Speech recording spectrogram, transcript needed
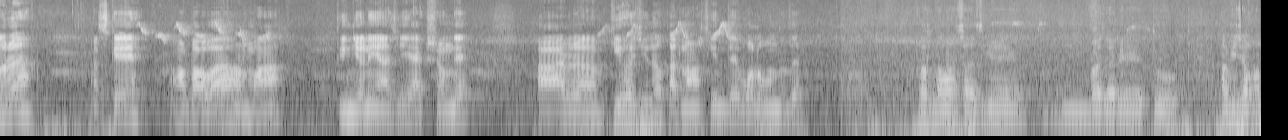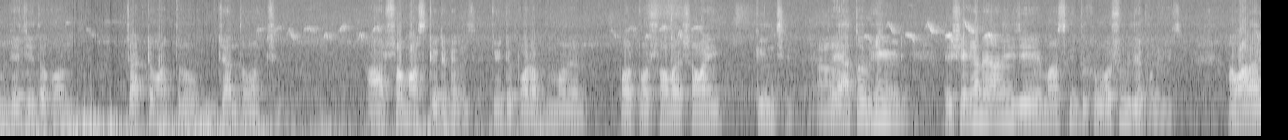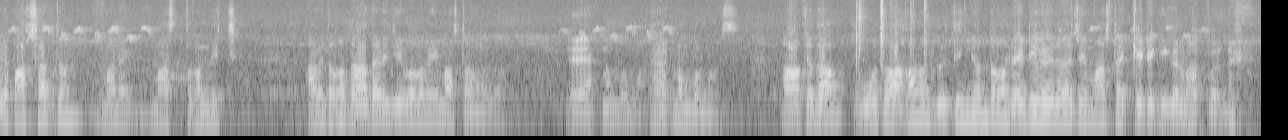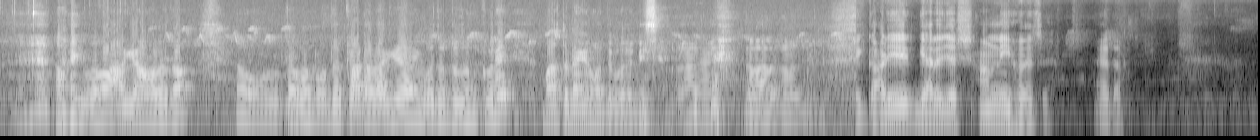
বন্ধুরা আজকে আমার বাবা আমার মা তিনজনই আছি একসঙ্গে। আর কি হয়েছিল কাতলা মাছ কিনতে? বলো বন্ধুদের। কাতলা মাছ আজকে বাজারে তো আমি যখন গেছি তখন চারটে মাত্র জ্যান্ত মাছ ছিল। আর সব মাছ কেটে ফেলেছে। কেটে পড়া মানে পরপর সবাই সবাই কিনছে। এত ভিড় সেখানে আমি যে মাছ কিনতে খুব অসুবিধায় পড়ে গেছি। আমার আগে পাঁচ সাতজন মানে মাছ তখন নিচ্ছে। আমি তখন তাড়াতাড়ি গিয়ে বললাম এই মাছটা আমার দাও। এটা এক নম্বর মাছ? এক নম্বর মাছ। আমাকে দাও। ও তো এখনও দুই তিনজন তখন রেডি হয়ে রয়েছে মাছটা কেটে কী করে ভাগ করে নেবে? আমি বললাম আগে আমারও দাও। ও তখন ওদের কাটার আগে আমি ওজন টোজন করে মাছটা ব্যাগের মধ্যে ভরে নিয়েছি। ভালো করা এই গাড়ির গ্যারেজের সামনেই হয়েছে। একদম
